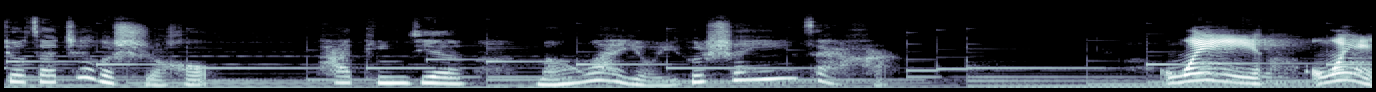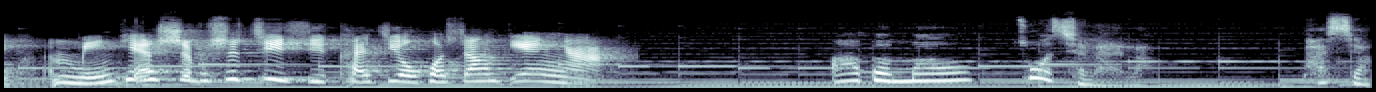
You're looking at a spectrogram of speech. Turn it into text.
就在这个时候，他听见门外有一个声音在喊。喂喂，明天是不是继续开旧货商店啊？阿笨猫坐起来了，他想，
